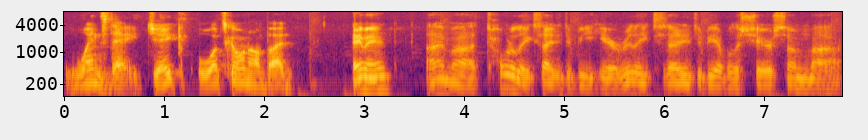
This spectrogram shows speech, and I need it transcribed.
Wednesday. Jake, what's going on, bud? Hey, man. I'm uh, totally excited to be here. Really excited to be able to share some uh,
